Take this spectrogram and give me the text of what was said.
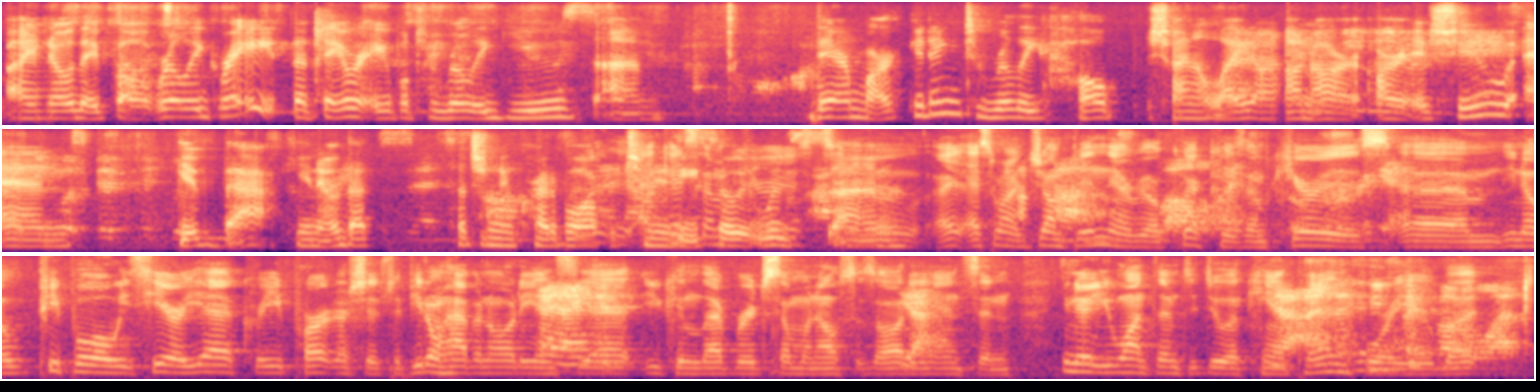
I know they felt really great that they were able to really use um, their marketing to really help shine a light on our, our issue and give back. You know, that's such an incredible opportunity. So it was. Um, I just want to jump in there real quick because I'm curious. Um, you know, people always hear, yeah, create partnerships. If you don't have an audience yet, you can leverage someone else's audience, and you know, you want them to do a campaign for you. But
